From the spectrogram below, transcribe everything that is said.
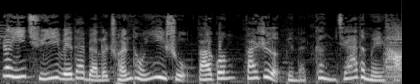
让以曲艺为代表的传统艺术发光发热，变得更加的美好。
